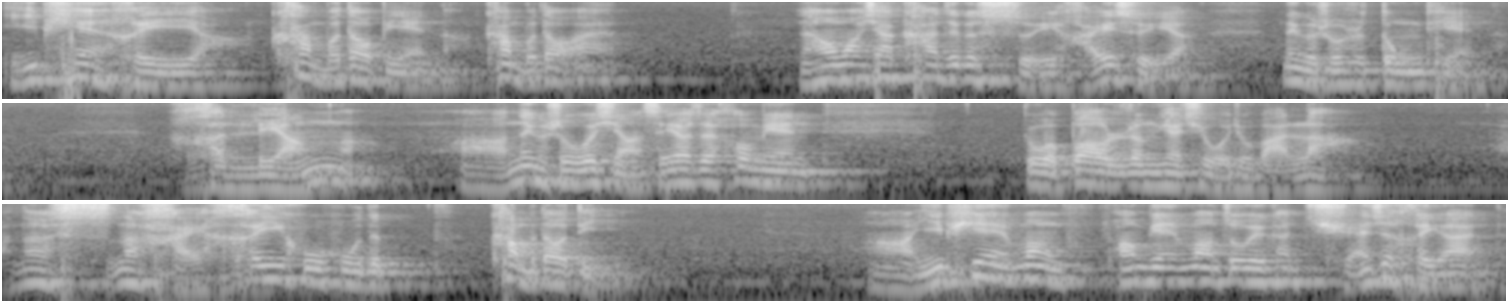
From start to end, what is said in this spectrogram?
一片黑呀，看不到边呐，看不到岸，然后往下看这个水，海水呀，那个时候是冬天，很凉啊，啊，那个时候我想，谁要在后面给我抱扔下去，我就完了。那是那海黑乎乎的，看不到底，啊，一片往旁边往周围看全是黑暗的，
